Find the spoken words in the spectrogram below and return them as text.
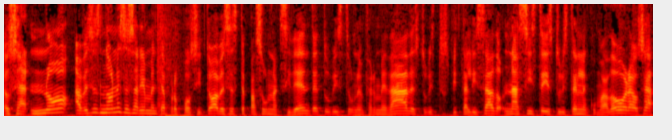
o sea, no, a veces no necesariamente a propósito, a veces te pasó un accidente, tuviste una enfermedad, estuviste hospitalizado, naciste y estuviste en la incubadora, o sea,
